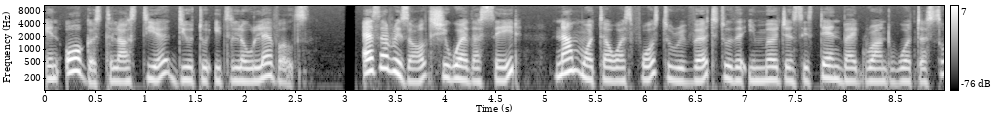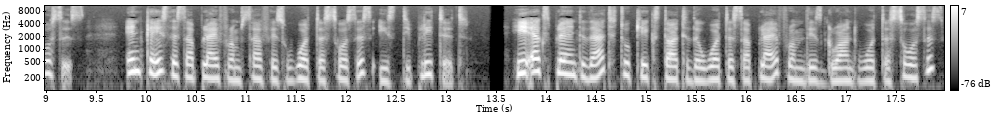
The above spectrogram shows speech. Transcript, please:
in August last year due to its low levels. As a result, she Shigwedha said, NamWater was forced to revert to the emergency standby groundwater sources in case the supply from surface water sources is depleted. He explained that to kickstart the water supply from these groundwater sources,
